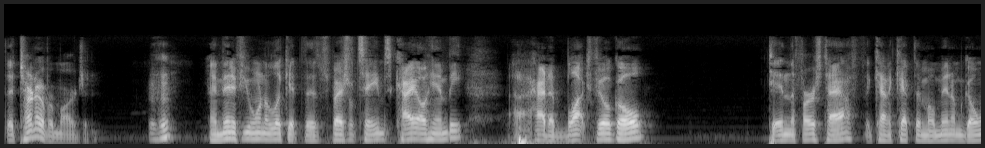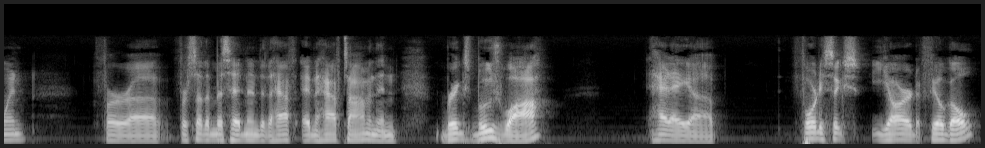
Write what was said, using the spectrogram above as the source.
the turnover margin. Mm-hmm. And then if you want to look at the special teams, Kyle Hemby, uh, had a blocked field goal to end the first half. It kind of kept the momentum going for uh, for Southern Miss heading into the half the halftime, and then Briggs Bourgeois had a uh, 46 yard field goal.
